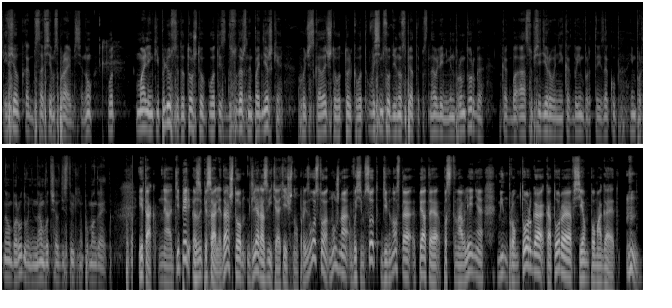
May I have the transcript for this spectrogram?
и все как бы совсем справимся. Ну, вот маленький плюс – это то, что вот из государственной поддержки хочется сказать, что вот только вот 895 постановление Минпромторга – как бы о субсидировании как бы импорта и закуп импортного оборудования нам вот сейчас действительно помогает. Итак, а, теперь записали, да, что для развития отечественного производства нужно 895 постановление Минпромторга, которое всем помогает.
